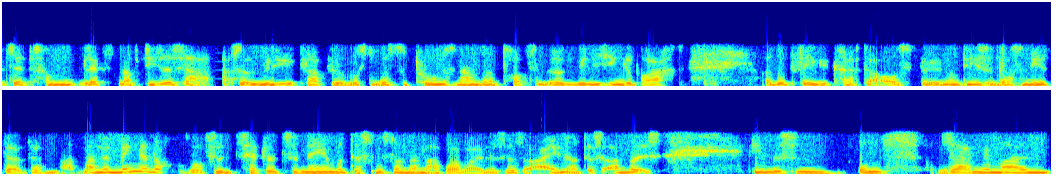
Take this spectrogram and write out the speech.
jetzt vom letzten auf dieses Jahr hat es irgendwie nicht geklappt. Wir wussten, was zu tun ist und haben es dann trotzdem irgendwie nicht hingebracht. Also Pflegekräfte ausbilden und dies und das und jenes. Da, da hat man eine Menge noch auf den Zettel zu nehmen und das muss man dann abarbeiten. Das ist das eine. Und das andere ist, wir müssen uns, sagen wir mal,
